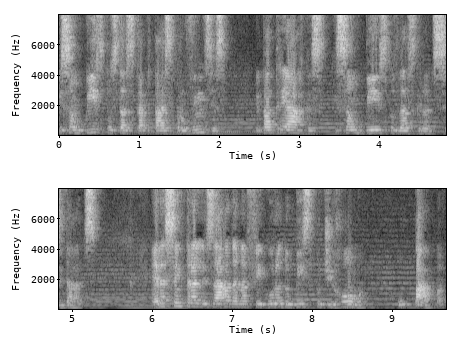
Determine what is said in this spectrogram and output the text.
que são bispos das capitais províncias, e patriarcas, que são bispos das grandes cidades. Era centralizada na figura do bispo de Roma, o Papa.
